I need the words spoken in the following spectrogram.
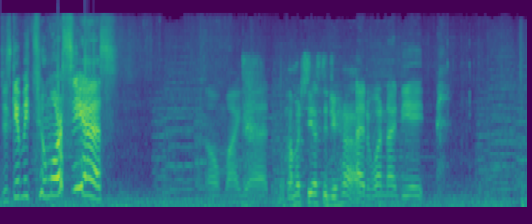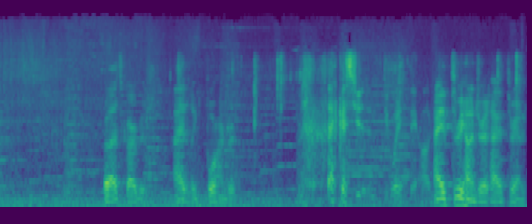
Just give me two more CS! Oh my god. How much CS did you have? I had 198. Bro, that's garbage. I had like 400. I guess you didn't do anything. I'll- I had 300. I had 300.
